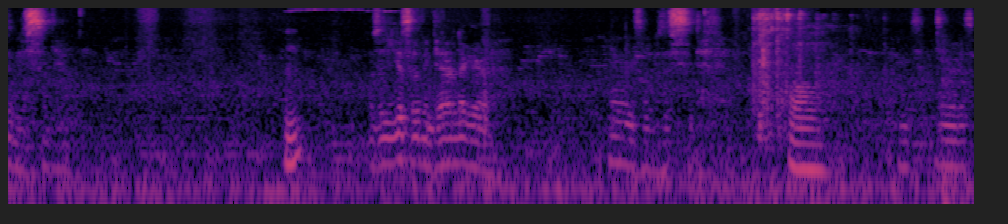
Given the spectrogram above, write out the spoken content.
一个手柄死掉。嗯？我说一个手柄跳到那个，另外一个手柄是死掉的。哦。另外一个手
